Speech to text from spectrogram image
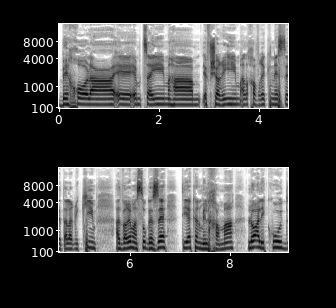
בכל האמצעים האפשריים על חברי כנסת, על עריקים, על דברים מהסוג הזה, תהיה כאן מלחמה. לא הליכוד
